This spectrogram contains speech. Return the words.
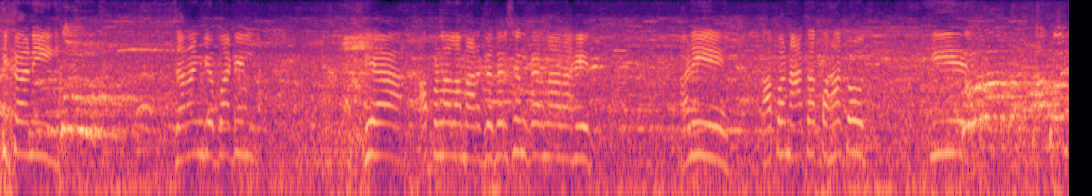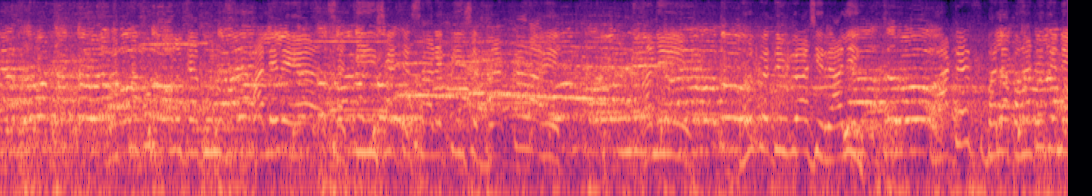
ठिकाणी जरांगे पाटील हे आपणाला मार्गदर्शन करणार आहेत. आणि आपण आता पाहतो की रत्नापूर तालुक्यातून आलेले ह्या तीनशे ते साडेतीनशे ट्रॅक्टर आहेत. आणि भव्य रॅली पहाटेच भल्या पहाटे ते निघालेले आहे करायचे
